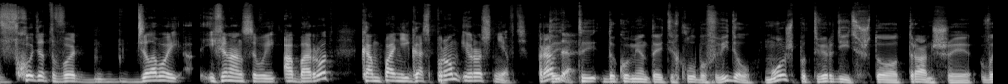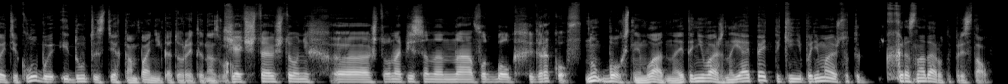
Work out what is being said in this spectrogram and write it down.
входят в деловой и финансовый оборот компаний «Газпром» и «Роснефть». Правда? Ты, ты документы этих клубов видел? Можешь подтвердить, что транши в эти клубы идут из тех компаний, которые ты назвал? Я читаю, что у них, э, что написано на футболках игроков. Ну, бог с ним, ладно, это не важно. Я опять-таки не понимаю, что ты к Краснодару-то пристал.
